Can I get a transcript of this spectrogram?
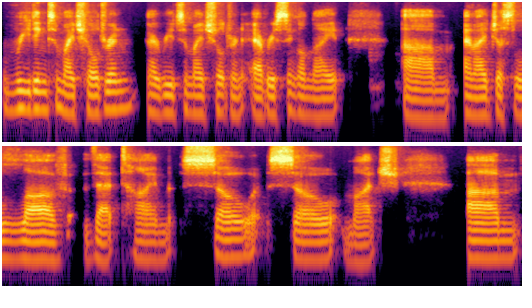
reading to my children, I read to my children every single night. Um, and I just love that time so, so much. Um,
